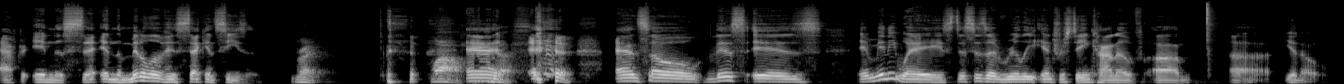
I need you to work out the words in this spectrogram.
after in the se- in the middle of his second season. Right. Wow. and yes. and so this is in many ways, this is a really interesting kind of, um, uh, you know,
